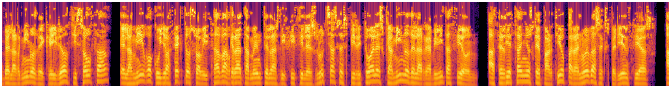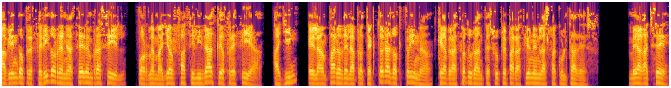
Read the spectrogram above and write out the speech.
Belarmino de Queiroz y Souza, el amigo cuyo afecto suavizaba gratamente las difíciles luchas espirituales camino de la rehabilitación, hace diez años que partió para nuevas experiencias, habiendo preferido renacer en Brasil, por la mayor facilidad que ofrecía, allí, el amparo de la protectora doctrina que abrazó durante su preparación en las facultades. Me agaché,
